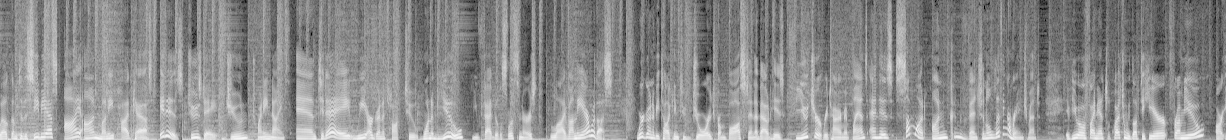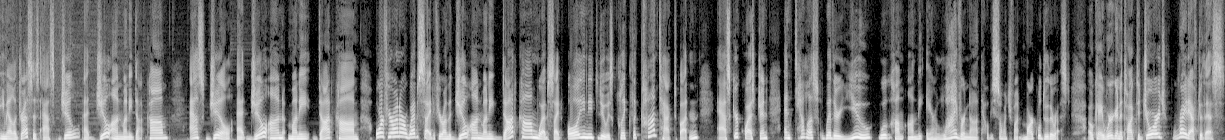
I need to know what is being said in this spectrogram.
Welcome to the CBS Eye on Money podcast. It is Tuesday, June 29th. And today we are going to talk to one of you, you fabulous listeners, live on the air with us. We're going to be talking to George from Boston about his future retirement plans and his somewhat unconventional living arrangement. If you have a financial question, we'd love to hear from you. Our email address is askjill at jillonmoney.com. Ask Jill at jillonmoney.com. Or if you're on our website, if you're on the jillonmoney.com website, all you need to do is click the contact button ask your question, and tell us whether you will come on the air live or not. That would be so much fun. Mark will do the rest. Okay, we're going to talk to George right after this.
